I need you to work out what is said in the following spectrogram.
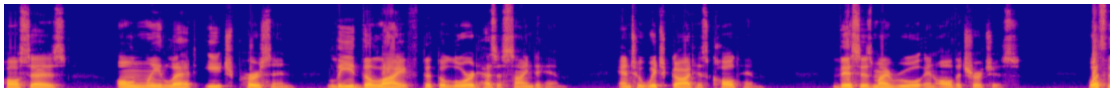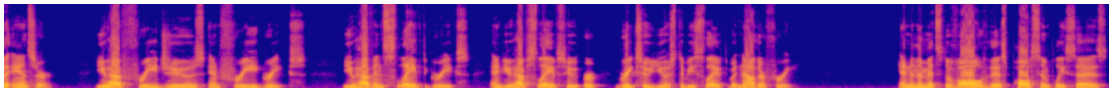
Paul says, Only let each person lead the life that the Lord has assigned to him and to which God has called him. This is my rule in all the churches. What's the answer? You have free Jews and free Greeks. You have enslaved Greeks and you have slaves who, or Greeks who used to be slaves, but now they're free. And in the midst of all of this, Paul simply says,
